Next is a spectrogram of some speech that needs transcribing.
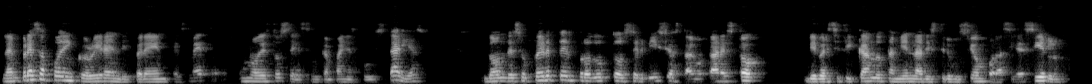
La empresa puede incurrir en diferentes métodos. Uno de estos es en campañas publicitarias, donde se oferte el producto o servicio hasta agotar stock, diversificando también la distribución, por así decirlo.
